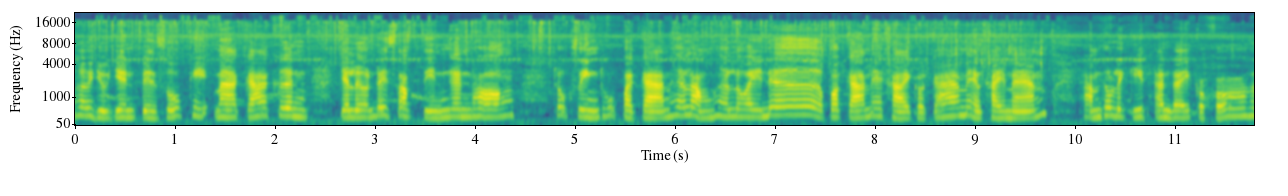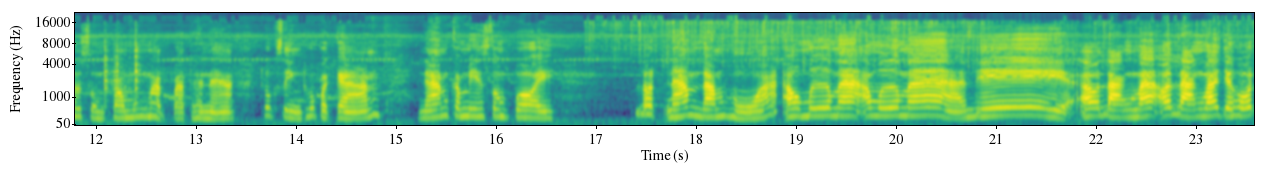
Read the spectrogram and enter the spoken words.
ให้อยู่เย็นเป็นสุขหิมาก้าขึ้น เจริญด้วยทรัพย์สินเงินทอง ทุกสิ่งทุกประการเฮือลำเฮือรวยเด้อปอกาแม่ขายก็ก้าแม่ขายแมนทำธุรกิจอันใดก็ขอให้สมความมุ่งมั่นปรารถนา ทุกสิ่งทุกประการ น้ำขมิ้นส้มปล่อยลดน้ำดำหัว เอามือมา เอามือมา นี่ เอาหลังมา เอาหลังมาจะหด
